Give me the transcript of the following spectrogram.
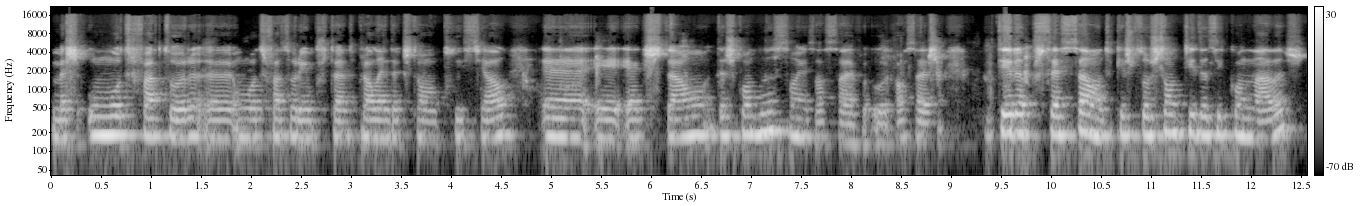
Mas um outro fator, uh, um outro fator importante para além da questão policial uh, é, é, a questão das condenações, ou seja, ou seja, ter a percepção de que as pessoas são tidas e condenadas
